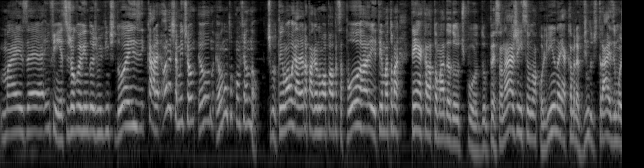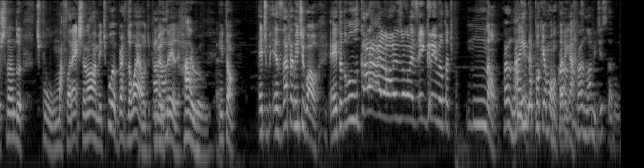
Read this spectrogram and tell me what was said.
Mas, é, enfim, esse jogo vai vir em 2022 e, cara, honestamente, eu, eu, eu não tô confiando, não. Tipo, tem uma galera pagando uma pau pra essa porra e tem uma tomada. Tem aquela tomada do, tipo, do personagem em cima de uma colina e a câmera vindo de trás e mostrando, tipo, uma floresta enorme, tipo Breath of the Wild, o primeiro Aham. trailer. Hyrule. Então, é tipo, exatamente igual. E aí todo mundo, caralho, esse jogo vai ser incrível. Eu tô tipo, não. Qual é o nome? Ainda é Pokémon, tá Qual, ligado? qual é o nome disso, tá bom?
